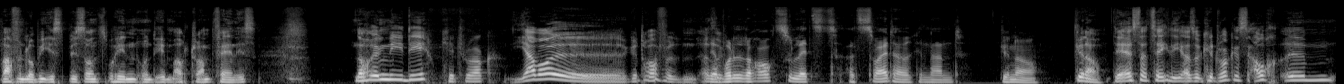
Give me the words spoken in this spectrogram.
Waffenlobbyist bis sonst wohin und eben auch Trump-Fan ist. Noch irgendeine Idee? Kid Rock. Jawohl, getroffen. Also, Der wurde doch auch zuletzt als Zweiter genannt. Genau. genau, der ist tatsächlich, also Kid Rock ist auch, ähm,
